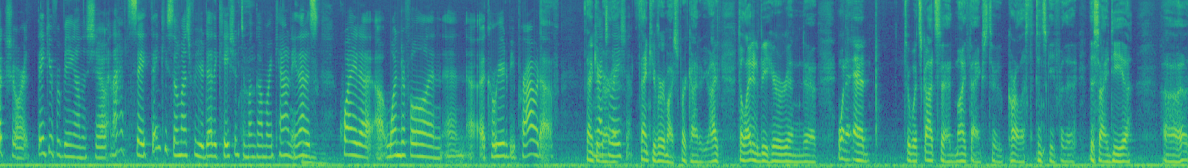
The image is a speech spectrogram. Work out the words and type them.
Chuck Short, thank you for being on the show. And I have to say, thank you so much for your dedication to Montgomery County. That is quite a, a wonderful and, and a, a career to be proud of. Thank you. Congratulations. Thank you very much. Very kind of you. I'm delighted to be here and uh, want to add to what Scott said. My thanks to Carla Statinsky for the this idea uh,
